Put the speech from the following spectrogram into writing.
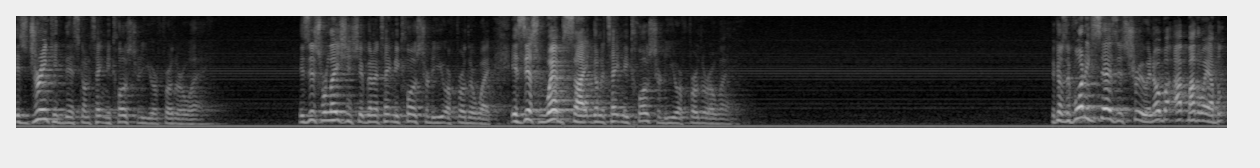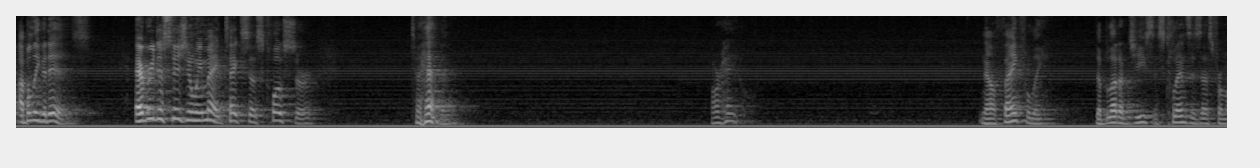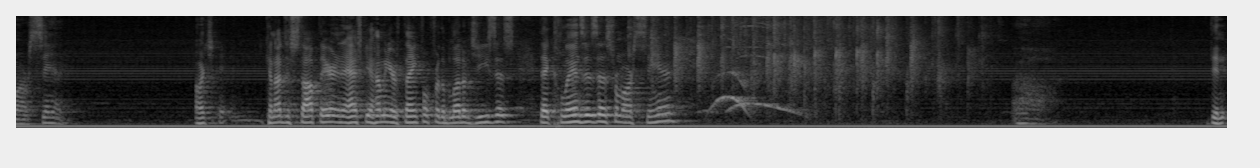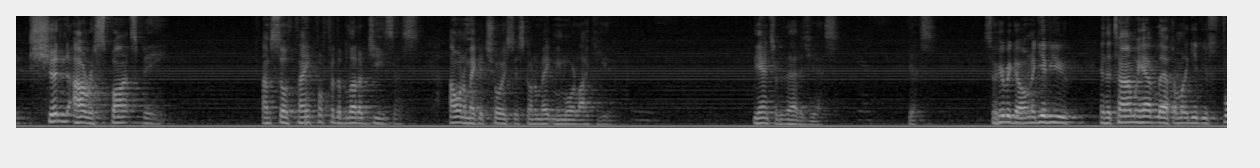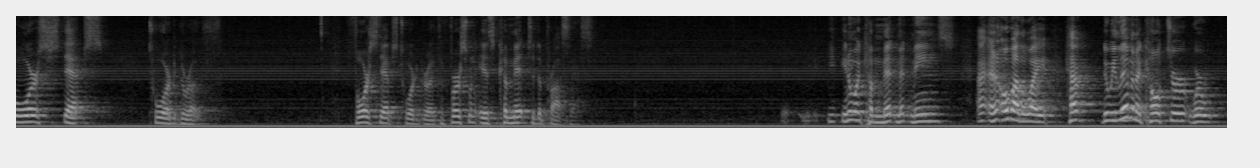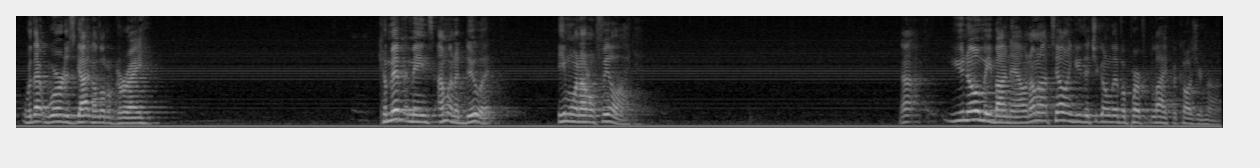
Is drinking this going to take me closer to you or further away? Is this relationship going to take me closer to you or further away? Is this website going to take me closer to you or further away? Because if what he says is true, and oh, by, by the way, I, I believe it is, every decision we make takes us closer to heaven or hell. Now, thankfully, the blood of Jesus cleanses us from our sin. Aren't you, can I just stop there and ask you how many are thankful for the blood of Jesus that cleanses us from our sin? Oh. Then shouldn't our response be, I'm so thankful for the blood of Jesus. I want to make a choice that's going to make me more like you. The answer to that is yes. Yes. So here we go. I'm going to give you, in the time we have left, I'm going to give you four steps toward growth. Four steps toward growth. The first one is commit to the process. You know what commitment means? And oh, by the way, have, do we live in a culture where, where that word has gotten a little gray? Commitment means I'm going to do it even when I don't feel like it. Now, you know me by now, and I'm not telling you that you're going to live a perfect life because you're not.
